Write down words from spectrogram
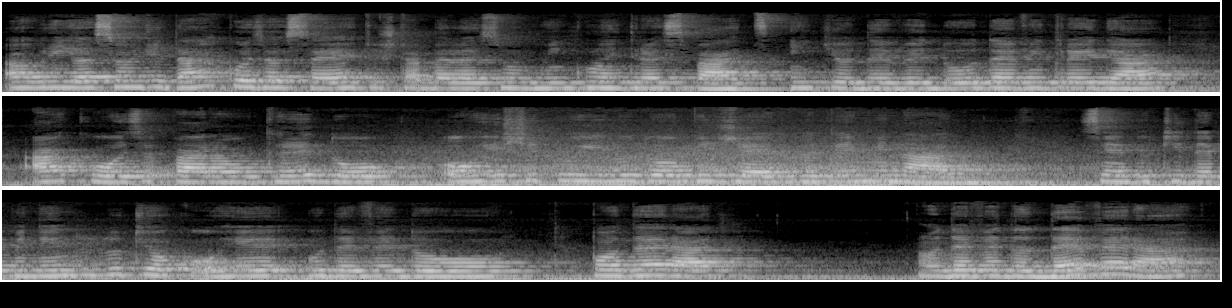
A obrigação de dar coisa certa estabelece um vínculo entre as partes em que o devedor deve entregar a coisa para o credor ou restituí-lo do objeto determinado, sendo que dependendo do que ocorrer, o devedor poderá o devedor deverá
